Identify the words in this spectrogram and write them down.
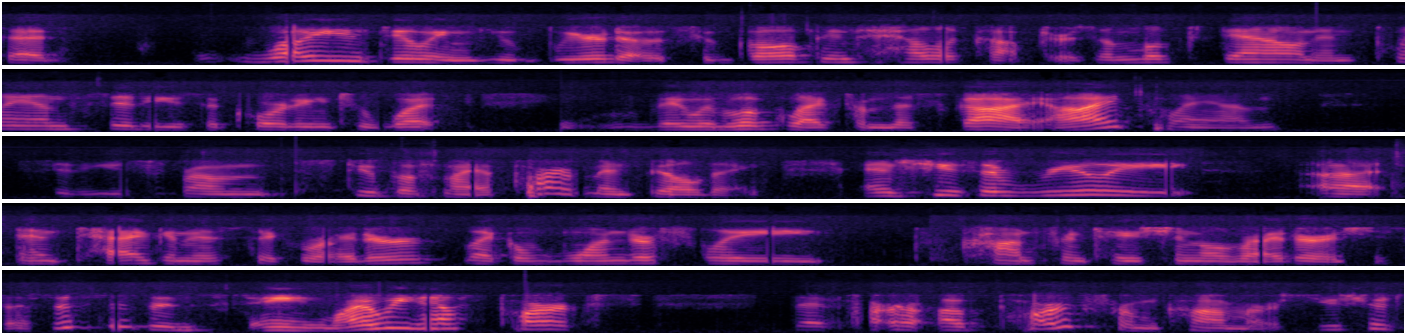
said, "What are you doing, you weirdos who go up into helicopters and look down and plan cities according to what they would look like from the sky? I plan cities from the stoop of my apartment building." And she's a really uh, antagonistic writer, like a wonderfully confrontational writer, and she says, "This is insane. Why we have parks that are apart from commerce? You should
